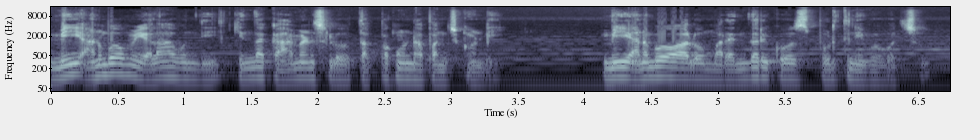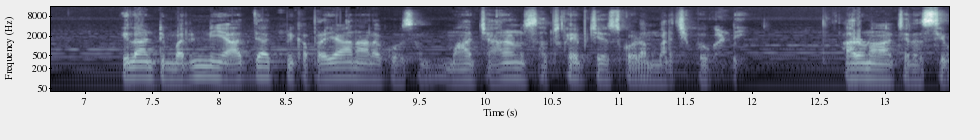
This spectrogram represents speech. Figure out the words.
మీ అనుభవం ఎలా ఉంది కింద కామెంట్స్లో తప్పకుండా పంచుకోండి. మీ అనుభవాలు మరెందరికో స్ఫూర్తినివ్వవచ్చు. ఇలాంటి మరిన్ని ఆధ్యాత్మిక ప్రయాణాల కోసం మా ఛానల్ను సబ్స్క్రైబ్ చేసుకోవడం మర్చిపోకండి. అరుణాచల శివ.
